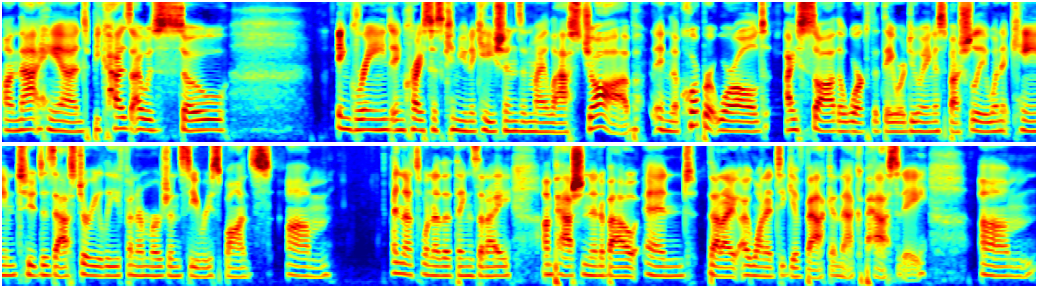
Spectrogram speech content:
on that hand, because I was so ingrained in crisis communications in my last job in the corporate world, I saw the work that they were doing, especially when it came to disaster relief and emergency response. Um, and that's one of the things that I I'm passionate about and that I, I wanted to give back in that capacity. Um,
